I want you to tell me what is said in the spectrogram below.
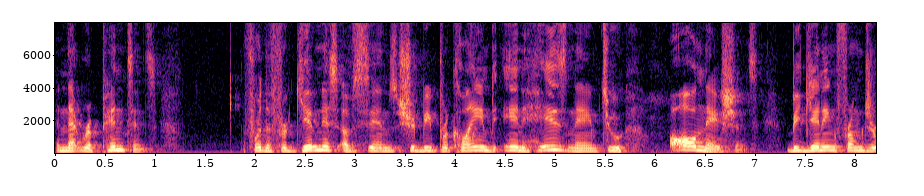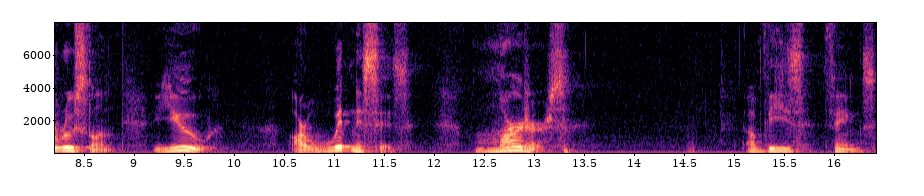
and that repentance for the forgiveness of sins should be proclaimed in his name to all nations, beginning from Jerusalem. You are witnesses, martyrs of these things.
